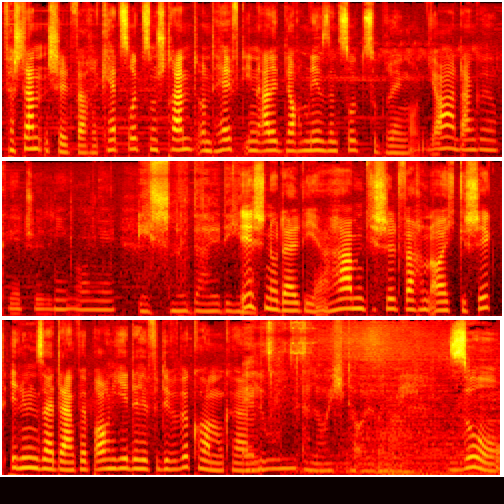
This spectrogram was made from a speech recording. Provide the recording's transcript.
Verstanden, Schildwache. Kehrt zurück zum Strand und helft ihnen alle, die noch im Leben sind, zurückzubringen. Und ja, danke, okay, tschüssi. Oh je. Ishnudaldir. Ishnudaldir. Haben die Schildwachen euch geschickt? Elun sei Dank. Wir brauchen jede Hilfe, die wir bekommen können. Elun, erleuchte euren Weg. So,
